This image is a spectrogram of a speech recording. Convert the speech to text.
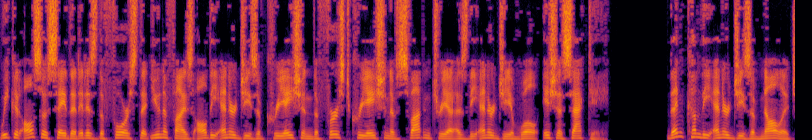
we could also say that it is the force that unifies all the energies of creation. The first creation of svatantriya is the energy of will iccha sakti. Then come the energies of knowledge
